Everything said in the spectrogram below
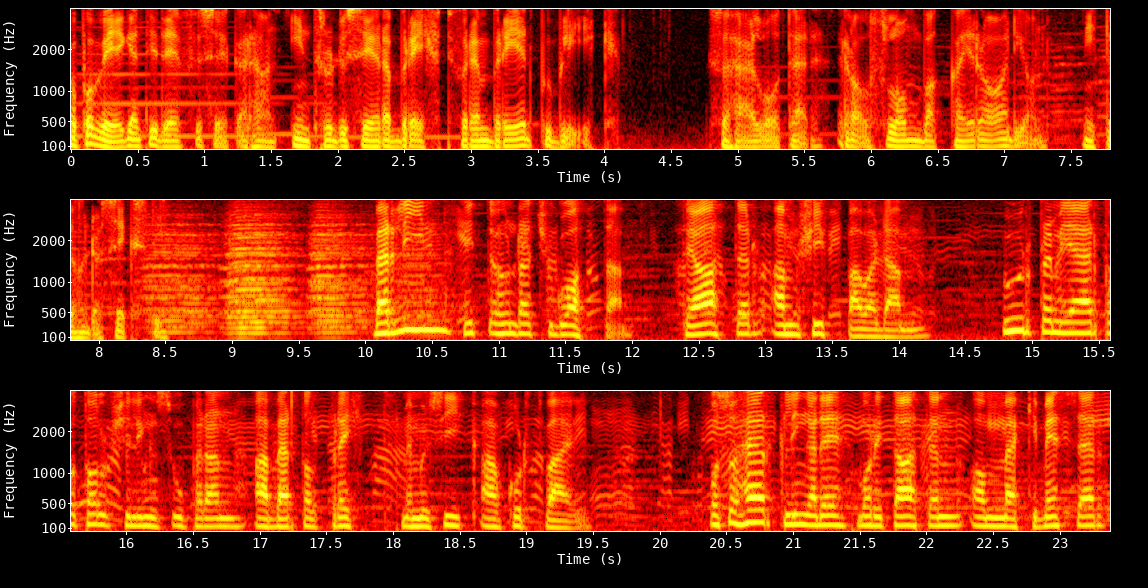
Och på vägen till det försöker han introducera Brecht för en bred publik. Så här låter Ralf Långbacka i radion 1960. Berlin 1928. Teater am Schiffbauerdamm. Urpremiär på 12 av Bertolt Brecht med musik av Kurt Weill. Och så här klingade moritaten om Mackie Messer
